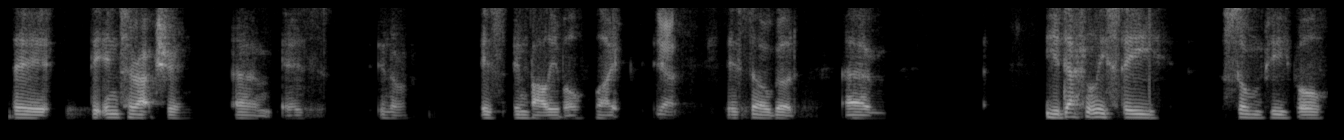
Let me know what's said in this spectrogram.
the the interaction um is you know is invaluable like yeah. is so good. Um you definitely see some people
